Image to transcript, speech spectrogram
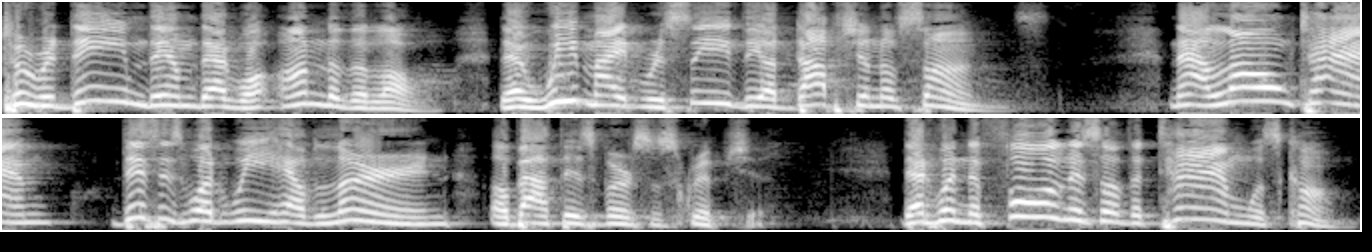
to redeem them that were under the law that we might receive the adoption of sons. Now, a long time, this is what we have learned about this verse of scripture. That when the fullness of the time was come,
